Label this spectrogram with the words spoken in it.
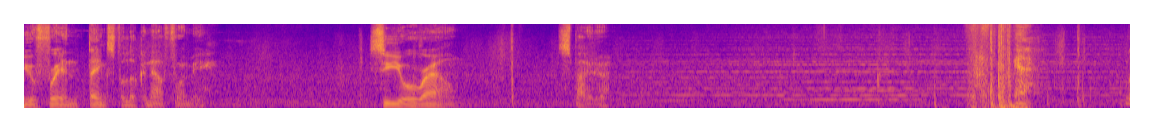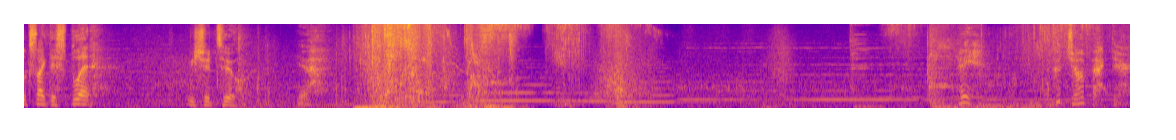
your friend thanks for looking out for me. See you around, Spider. Looks like they split. We should too. Yeah. Hey, good job back there.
